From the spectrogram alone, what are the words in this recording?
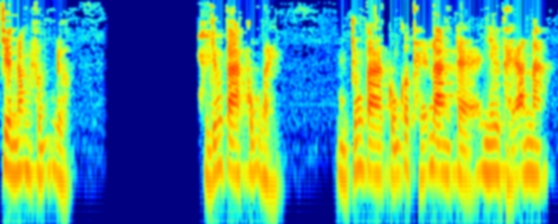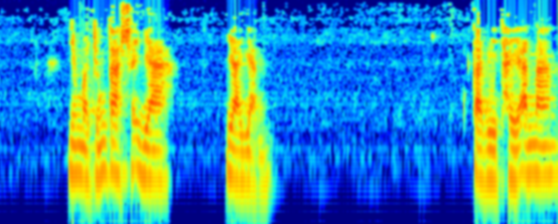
chưa nắm vững được. Thì chúng ta cũng vậy. Chúng ta cũng có thể đang trẻ như thầy Anna nhưng mà chúng ta sẽ già già dặn. Tại vì thầy Anna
